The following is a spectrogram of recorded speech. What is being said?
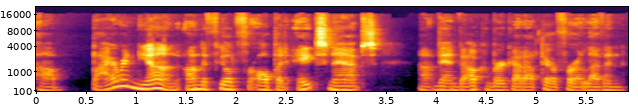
Uh, Byron Young on the field for all but eight snaps. Uh, Van Valkenburg got out there for 11.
